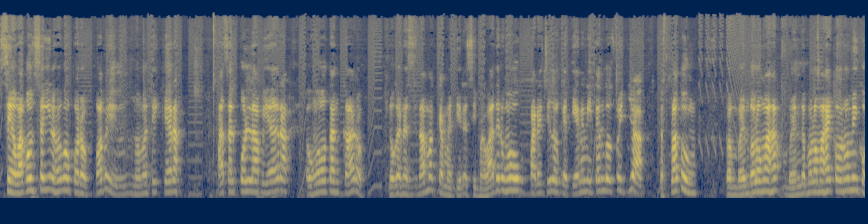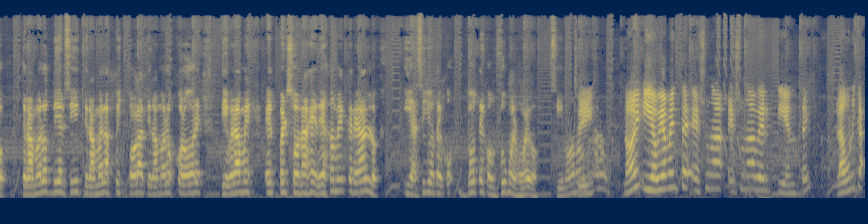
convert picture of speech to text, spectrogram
se va a conseguir el juego, pero papi, no me quieras pasar por la piedra. Es un juego tan caro. Lo que necesitamos es que me tire. Si me va a tirar un juego parecido al que tiene Nintendo Switch ya, que es Splatoon, pues véndelo más, véndemelo más económico. Tírame los DLC, tírame las pistolas, tírame los colores, tírame el personaje, déjame crearlo. Y así yo te, co- yo te consumo el juego. Si no, no, Sí. no, no. Y obviamente es una, es una vertiente. La única,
